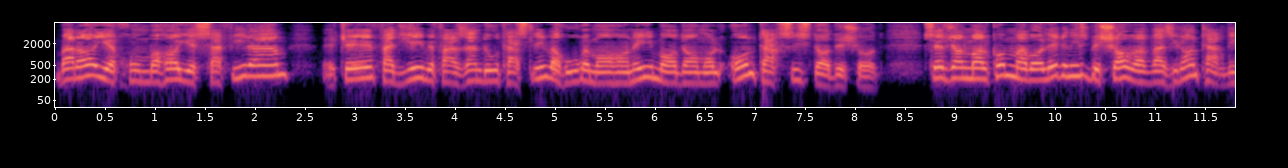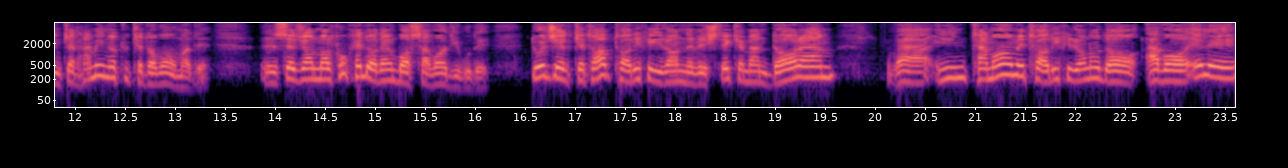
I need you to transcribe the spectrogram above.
برای خونبه های سفیرم که فدیه به فرزند او تسلیم و حقوق ماهانه مادام العمر تخصیص داده شد. سرجان مالکوم مبالغ نیز به شاه و وزیران تقدیم کرد. همه اینا تو کتاب اومده. سرجان مالکوم خیلی آدم باسوادی بوده. دو جلد کتاب تاریخ ایران نوشته که من دارم. و این تمام تاریخ ایران رو دا اوائل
